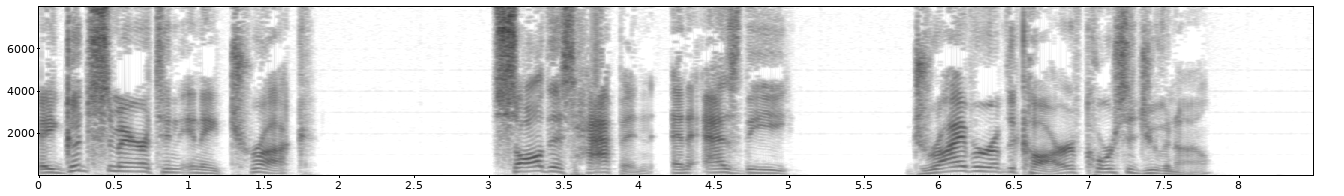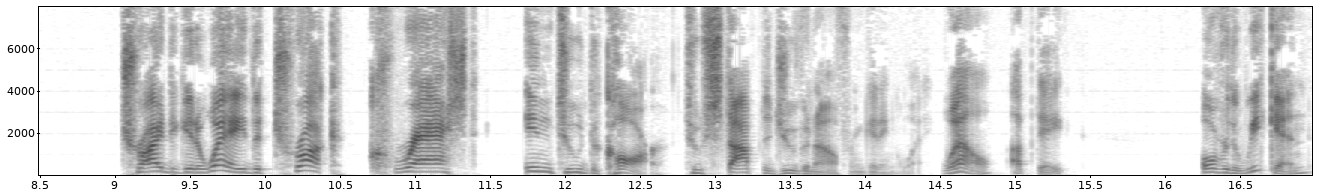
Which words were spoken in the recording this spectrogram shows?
A Good Samaritan in a truck saw this happen, and as the driver of the car, of course a juvenile, tried to get away, the truck crashed into the car to stop the juvenile from getting away. Well, update. Over the weekend,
